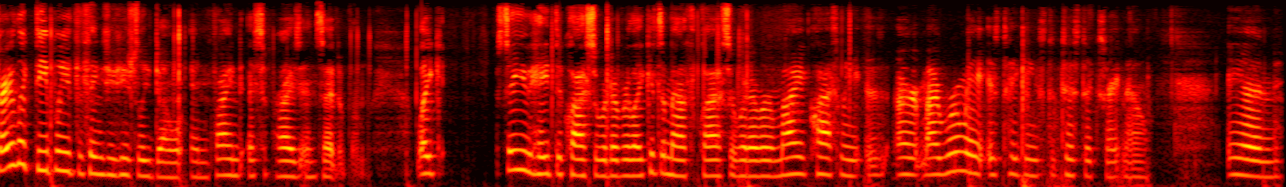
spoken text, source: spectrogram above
Try to look deeply at the things you usually don't and find a surprise inside of them. Like, say you hate the class or whatever, like it's a math class or whatever. My classmate is, or my roommate is taking statistics right now, and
